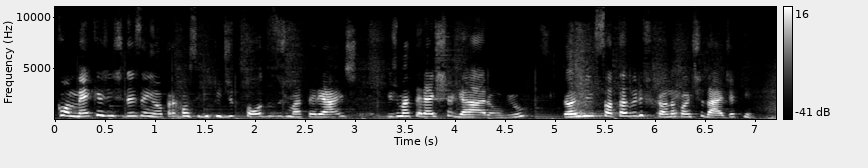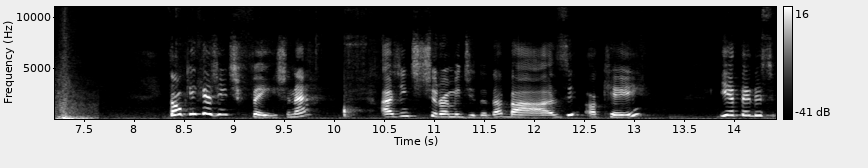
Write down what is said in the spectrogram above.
como é que a gente desenhou para conseguir pedir todos os materiais e os materiais chegaram, viu? Então a gente só tá verificando a quantidade aqui. Então o que, que a gente fez, né? A gente tirou a medida da base, ok? e até desse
